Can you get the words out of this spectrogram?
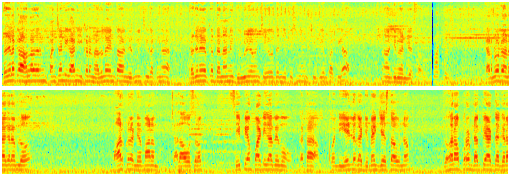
ప్రజలకు ఆహ్లాదాన్ని పంచండి. కానీ ఇక్కడ నదుల ఎంట నిర్మించి రకంగా ప్రజల యొక్క ధనాన్ని దుర్వినియోగం చేయవద్దని చెప్పేసి మేము సిపిఎం పార్టీగా డిమాండ్ చేస్తాము. కర్నూలు నగరంలో పార్కుల నిర్మాణం చాలా అవసరం. సిపిఎం పార్టీగా మేము గత కొన్ని ఏళ్ళుగా డిమాండ్ చేస్తూ ఉన్నాం. జోహరాపురం డంప్యార్డ్ దగ్గర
